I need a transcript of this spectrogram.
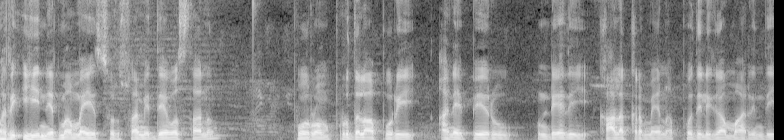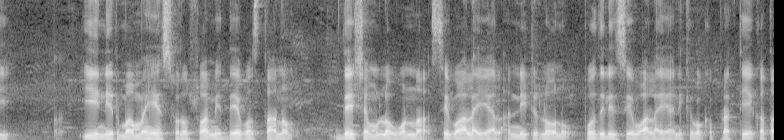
మరి ఈ నిర్మమహేశ్వర స్వామి దేవస్థానం పూర్వం పృథులాపురి అనే పేరు ఉండేది కాలక్రమేణా పొదిలిగా మారింది. ఈ నిర్మమహేశ్వర స్వామి దేవస్థానం దేశంలో ఉన్న శివాలయాలన్నిటిలోనూ పొదిలి శివాలయానికి ఒక ప్రత్యేకత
